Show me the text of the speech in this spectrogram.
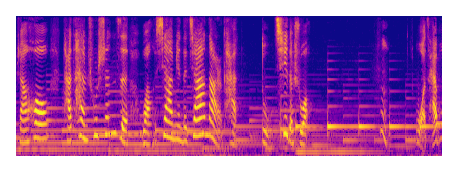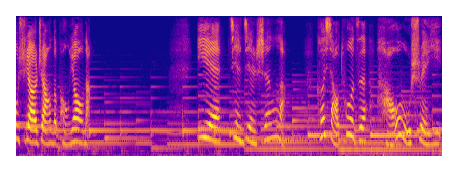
然后他探出身子往下面的家那儿看，赌气地说：“哼，我才不需要这样的朋友呢。”夜渐渐深了，可小兔子毫无睡意，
